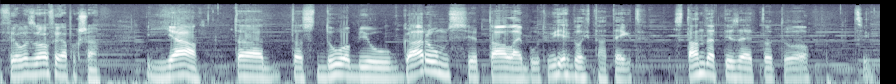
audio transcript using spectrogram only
filozofija apakšā. Jā, tad tas dobju garums ir tā, lai būtu viegli teikt, standartizēt to. to cik,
